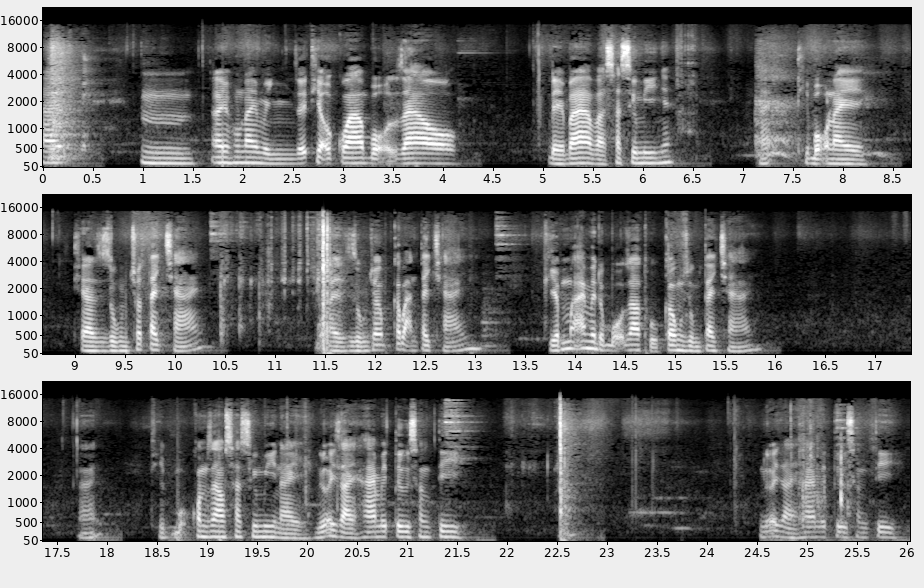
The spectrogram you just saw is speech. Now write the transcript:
Hi. Ừm, đây hôm nay mình giới thiệu qua bộ dao đề ba và sashimi nhé. Đấy, thì bộ này thì là dùng cho tay trái. Bộ này dùng cho các bạn tay trái. Kiếm mãi mới được bộ dao thủ công dùng tay trái. Đấy. Thì bộ con dao sashimi này lưỡi dài 24 cm. Lưỡi dài 24 cm.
